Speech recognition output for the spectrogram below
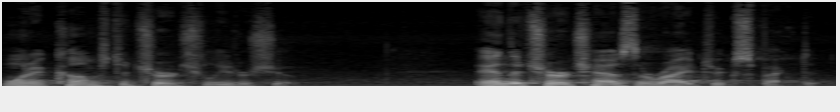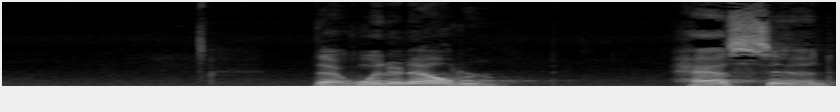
when it comes to church leadership. And the church has the right to expect it. That when an elder has sinned,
